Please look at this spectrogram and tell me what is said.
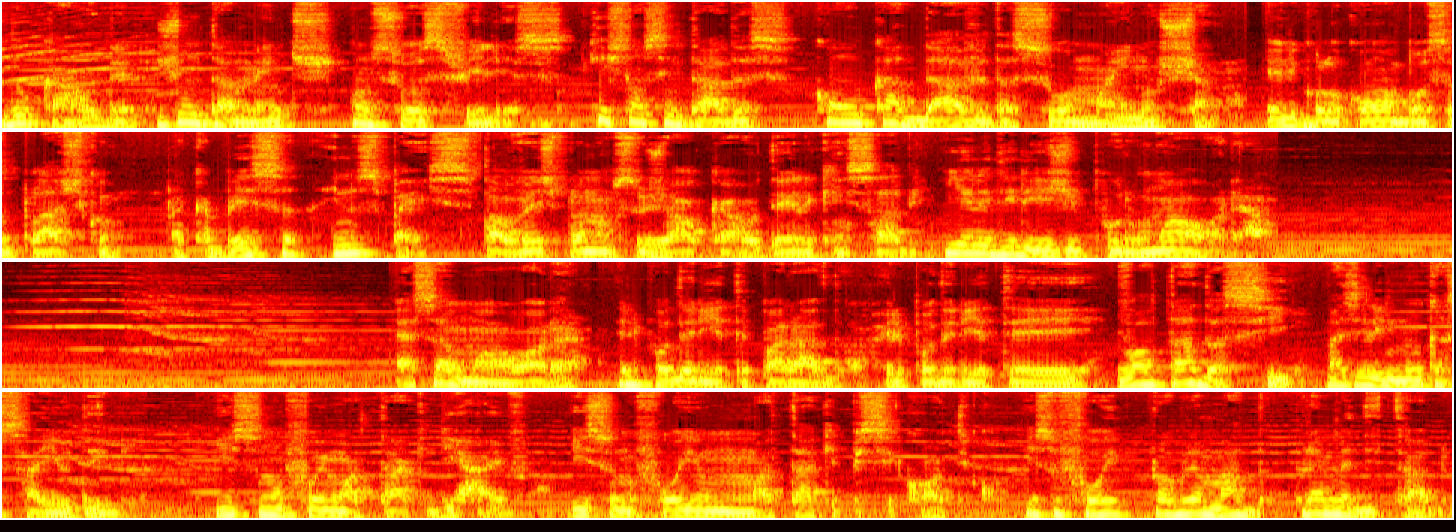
do carro dele, juntamente com suas filhas, que estão sentadas com o cadáver da sua mãe no chão. Ele colocou uma bolsa plástico na cabeça e nos pés, talvez para não sujar o carro dele, quem sabe, e ele dirige por uma hora. Essa uma hora, ele poderia ter parado, ele poderia ter voltado a si, mas ele nunca saiu dele. Isso não foi um ataque de raiva. Isso não foi um ataque psicótico. Isso foi programado, premeditado.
